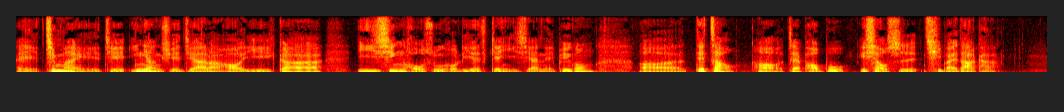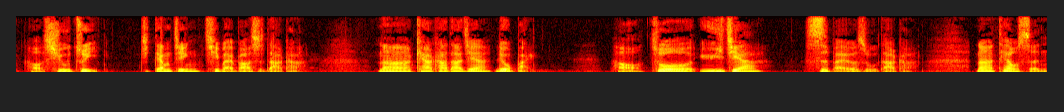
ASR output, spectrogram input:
诶，今麦这营养学家啦，吼，伊甲医生护士和你也建议下呢，譬如讲，呃，得早，哈，在跑步一小时七百大卡，好，修水。一点钟七百八十大卡，那卡卡达加六百，好，做瑜伽四百二十五大卡，那跳绳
